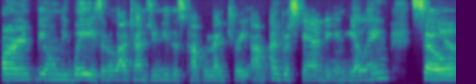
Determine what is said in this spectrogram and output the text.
aren't the only ways and a lot of times you need this complementary um, understanding and healing. So yeah.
